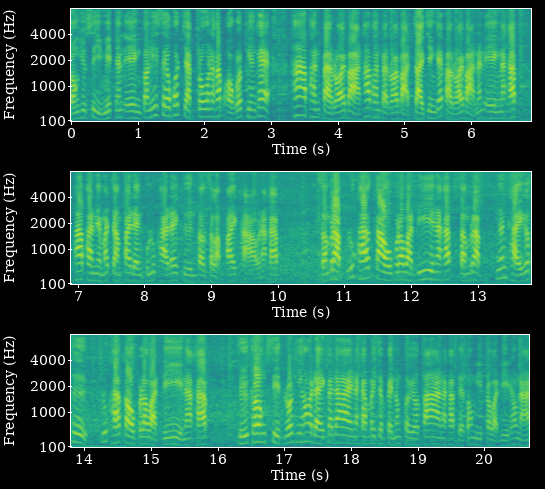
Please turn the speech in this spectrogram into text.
2.4 Mid นั่นเอง ตอนนี้เซลพจน์จัดโปรนะครับ ออกรถเพียงแค่ 5,800 บาท 5,800 บาท จ่ายจริงแค่800 บาทนั่นเองนะครับ 5,000 เนี่ยมาจำป้ายแดงคุณลูกค้าได้คืนตอนสลับป้ายขาวนะครับสำหรับลูกค้าเก่าประวัติดีนะครับสำหรับเงื่อนไขก็คือลูกค้าเก่าประวัติดีนะครับ ถือครองสิทธิ์รถยี่ห้อใดก็ได้นะครับไม่จำเป็นต้องโตโยต้านะครับแต่ต้องมีประวัติดีเท่านั้น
